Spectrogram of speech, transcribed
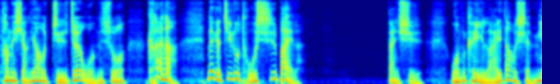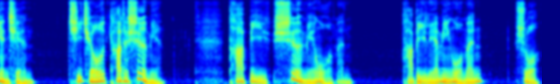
他们想要指着我们说：“看啊，那个基督徒失败了。”但是，我们可以来到神面前，祈求他的赦免。他必赦免我们，他必怜悯我们，说：“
